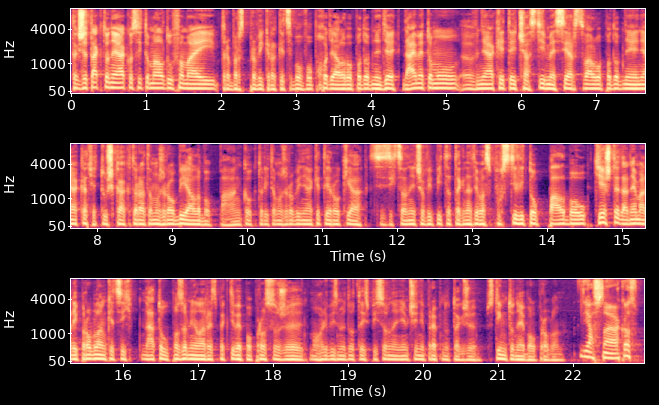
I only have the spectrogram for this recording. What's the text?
Takže takto nejako si to mal, dúfam, aj treba prvýkrát, keď si bol v obchode alebo podobne, kde dajme tomu v nejakej tej časti mesiarstva alebo podobne je nejaká tetuška, ktorá tam už robí, alebo pánko, ktorý tam už robí nejaké tie roky a si si chcel niečo vypýtať, tak na teba spustili tou palbou. Tiež teda nemali problém, keď si ich na to upozornila, respektíve poprosil, že mohli by sme do tej spisovnej Nemčiny prepnúť, takže s týmto nebol problém. Jasné, ako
